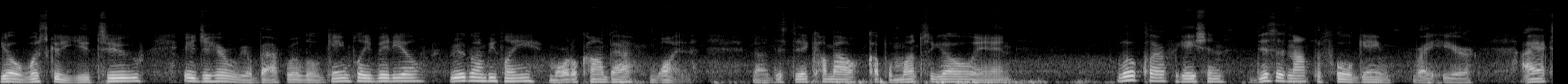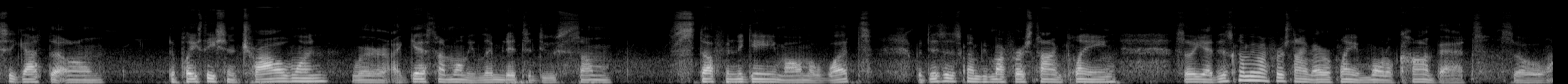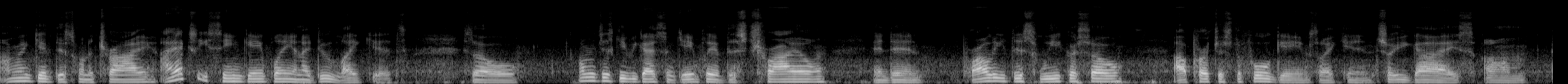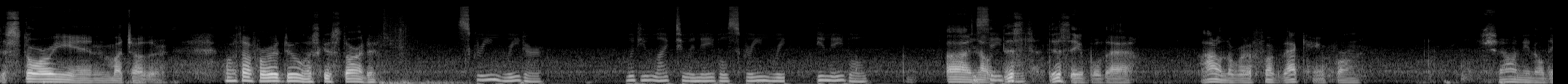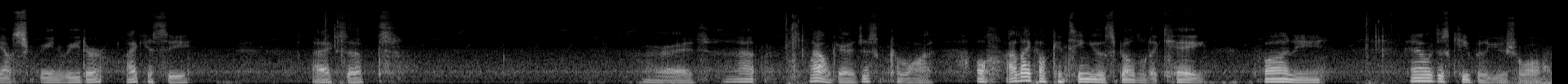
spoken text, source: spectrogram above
Yo, what's good YouTube? AJ here, we're back with a little gameplay video. We're going to be playing Mortal Kombat 1. Now, this did come out a couple months ago, and a little clarification, this is not the full game right here. I actually got the, um, the PlayStation trial one, where I guess I'm only limited to do some stuff in the game, I don't know what. But this is going to be my first time playing so yeah, this is going to be my first time ever playing Mortal Kombat. So I'm going to give this one a try. I actually seen gameplay and I do like it. So I'm going to just give you guys some gameplay of this trial. And then probably this week or so, I'll purchase the full game so I can show you guys um, the story and much other. Without further ado, let's get started. Screen reader. Would you like to enable screen read? Enable. Uh, no, this disable that. I don't know where the fuck that came from. Shit, I don't need no damn screen reader. I can see. I accept. Alright. Uh, I don't care. Just come on. Oh, I like how continue is spelled with a K. Funny. And we'll just keep it usual.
